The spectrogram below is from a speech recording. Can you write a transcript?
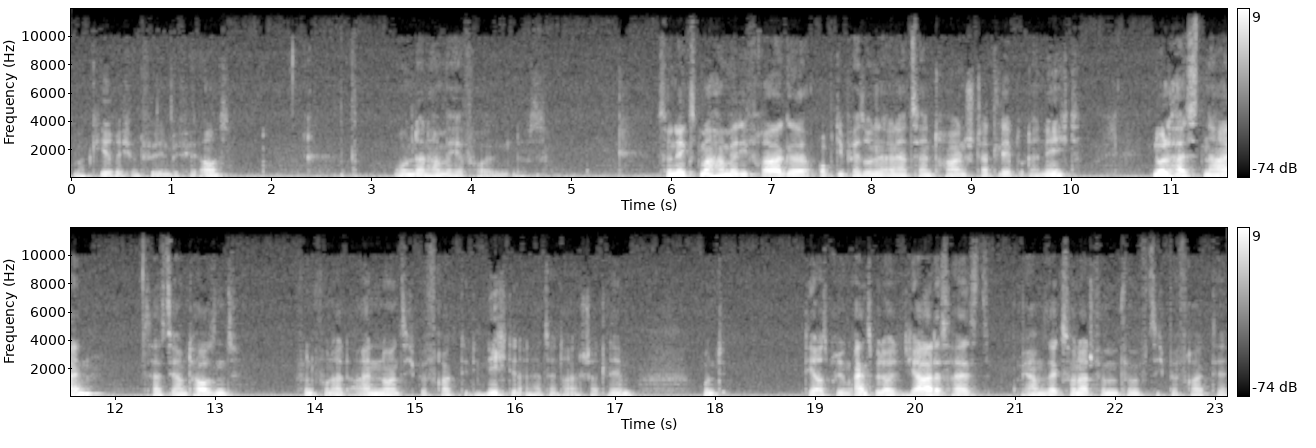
markiere ich und führe den Befehl aus. Und dann haben wir hier folgendes. Zunächst mal haben wir die Frage, ob die Person in einer zentralen Stadt lebt oder nicht. 0 heißt Nein, das heißt wir haben 1591 Befragte, die nicht in einer zentralen Stadt leben. Und die Ausprägung 1 bedeutet Ja, das heißt wir haben 655 Befragte,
